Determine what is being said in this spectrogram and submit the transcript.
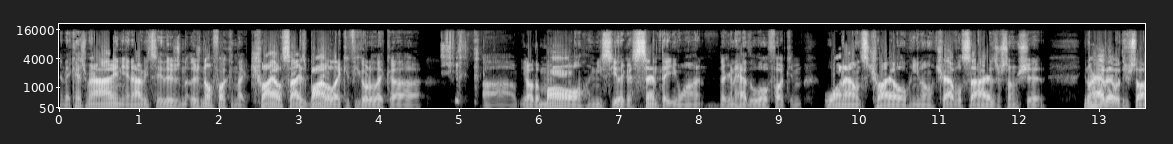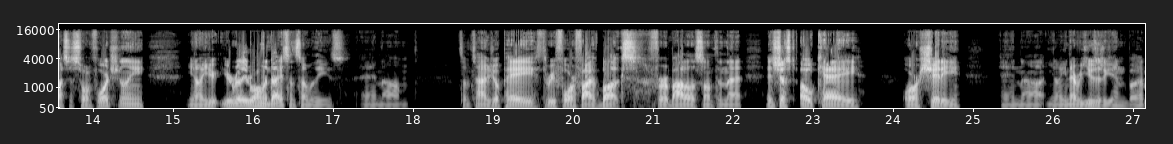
and they catch my eye, and, and obviously there's no, there's no fucking like trial size bottle. Like if you go to like a, uh, you know, the mall and you see like a scent that you want, they're gonna have the little fucking one ounce trial, you know, travel size or some shit. You don't have that with your sauces, so unfortunately, you know, you're you're really rolling dice on some of these, and um, sometimes you'll pay three, four, five bucks for a bottle of something that is just okay or shitty, and uh, you know, you never use it again, but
